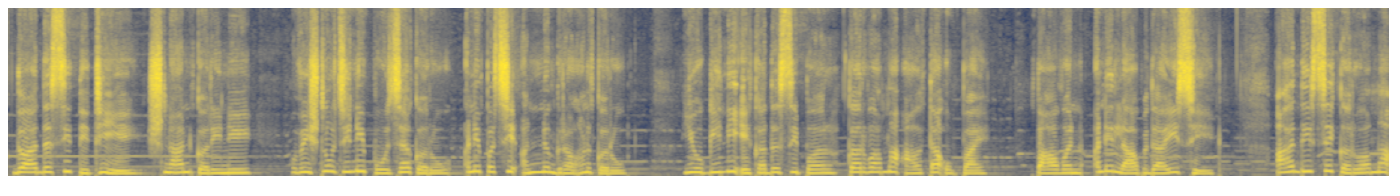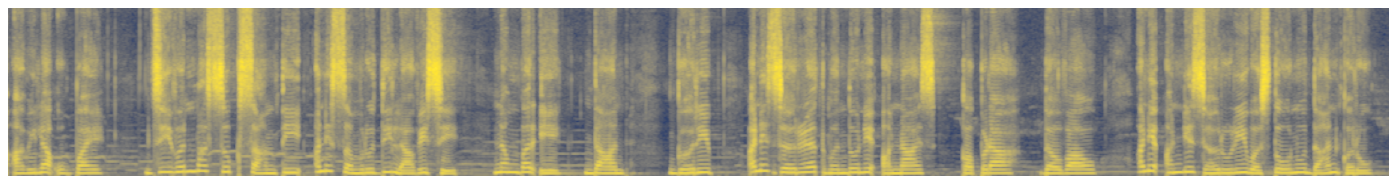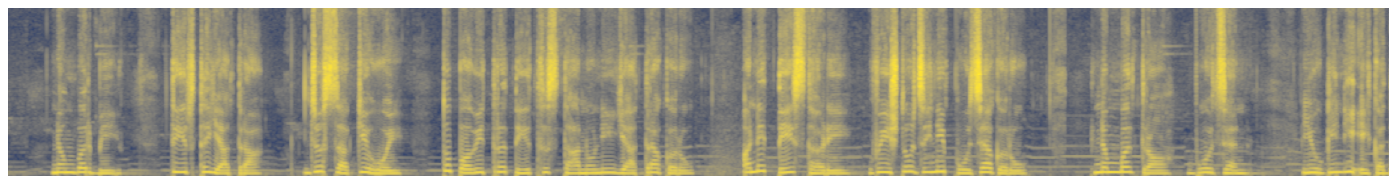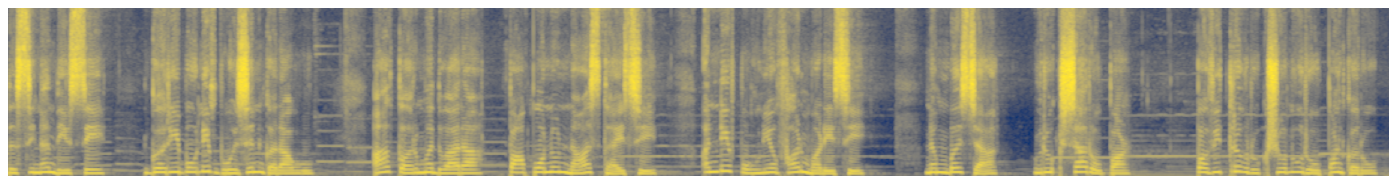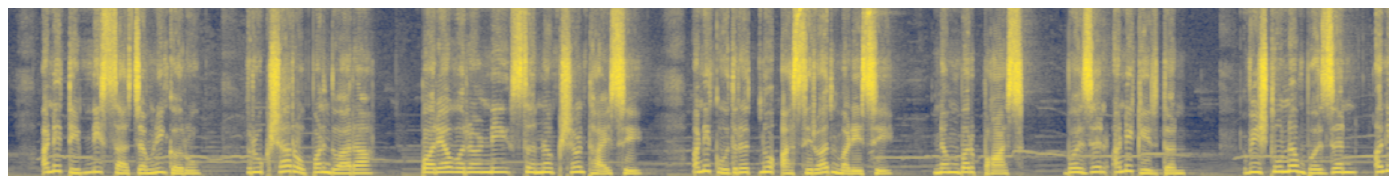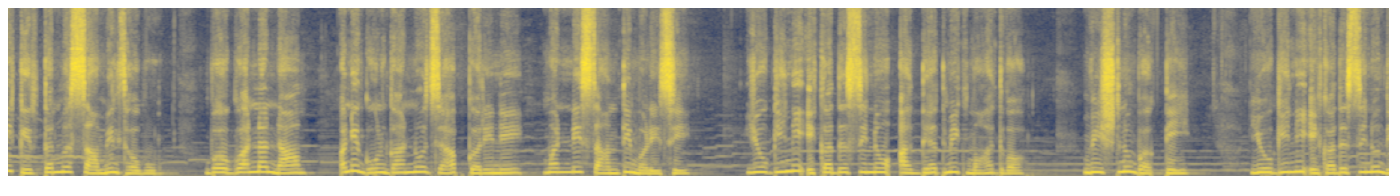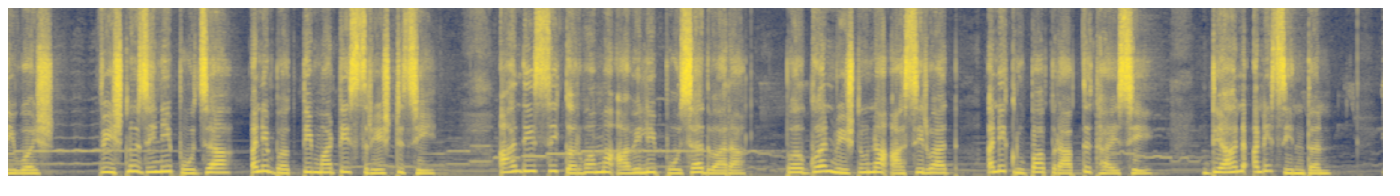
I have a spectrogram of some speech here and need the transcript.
દ્વાદશી તિથિએ સ્નાન કરીને વિષ્ણુજીની પૂજા કરો અને પછી અન્ન ગ્રહણ કરો. યોગીની એકાદશી પર કરવામાં આવતા ઉપાય, પાવન અને લાભદાયી છે. આ દિવસે કરવામાં આવેલા ઉપાય જીવનમાં સુખ, શાંતિ અને સમૃદ્ધિ લાવે છે. નંબર એક, દાન. ગરીબ અને જરૂરિયાતમંદોને અનાજ, કપડાં, દવાઓ અને અન્ય જરૂરી વસ્તુઓનું દાન કરો. નંબર બે, તીર્થયાત્રા. જો શક્ય હોય તો પવિત્ર તીર્થ સ્થાનોની યાત્રા કરો. અને તે સ્થળે વિષ્ણુજીની પૂજા કરો. નંબર ત્રણ, ભોજન. યોગીની એકાદશીના દિવસે ગરીબોને ભોજન કરાવો. આ કર્મ દ્વારા પાપોનો નાશ થાય છે અને પુણ્ય ફળ મળે છે. નંબર ચાર, વૃક્ષારોપણ. પવિત્ર વૃક્ષોનું રોપણ કરો અને તેમની સાચવણી કરો. વૃક્ષારોપણ દ્વારા પર્યાવરણને સંરક્ષણ થાય છે અને કુદરતનો આશીર્વાદ મળે છે. નંબર પાંચ, ભજન અને કીર્તન. વિષ્ણુના ભજન અને કીર્તનમાં સામેલ થવું. ભગવાનના નામ અને ગુણગાનનો જાપ કરીને મનને શાંતિ મળે છે. યોગીની એકાદશીનો આધ્યાત્મિક મહત્વ. વિષ્ણુ ભક્તિ. યોગીની એકાદશીનો દિવસ. વિષ્ણુજીની પૂજા અને ભક્તિ માટે શ્રેષ્ઠ છે. આ દિવસે કરવામાં આવેલી પૂજા દ્વારા ભગવાન વિષ્ણુના આશીર્વાદ અને કૃપા પ્રાપ્ત થાય છે. ધ્યાન અને ચિંતન.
